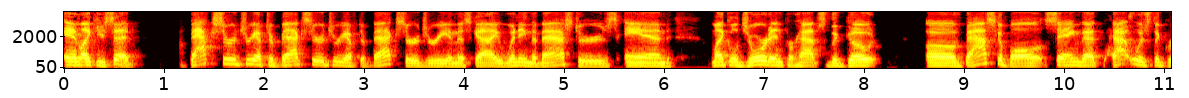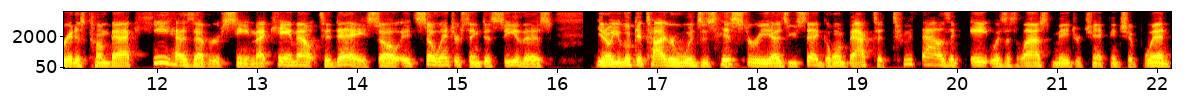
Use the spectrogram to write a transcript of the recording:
and like you said back surgery after back surgery after back surgery and this guy winning the masters and michael jordan perhaps the goat of basketball saying that that was the greatest comeback he has ever seen that came out today so it's so interesting to see this you know, you look at Tiger Woods' history, as you said, going back to 2008 was his last major championship win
